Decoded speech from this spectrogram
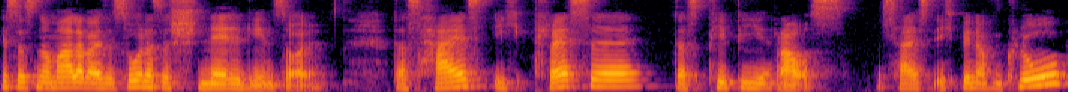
ist es normalerweise so, dass es schnell gehen soll. Das heißt, ich presse das Pipi raus. Das heißt, ich bin auf dem Klo,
